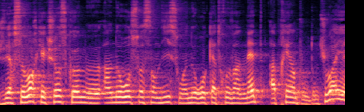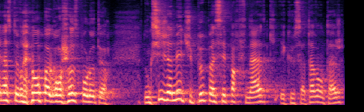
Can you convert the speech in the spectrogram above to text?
Je vais recevoir quelque chose comme 1,70€ euh, ou 1,80€ net après impôt. Donc tu vois, il reste vraiment pas grand-chose pour l'auteur. Donc si jamais tu peux passer par Fnac et que ça t'avantage,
